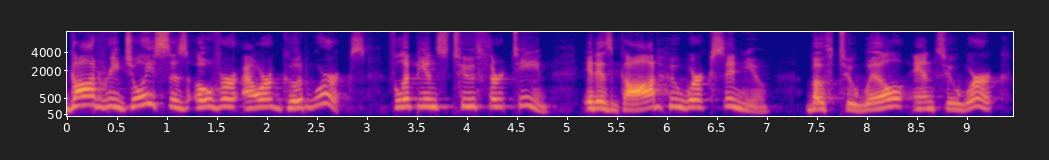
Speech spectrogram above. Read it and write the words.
God rejoices over our good works. Philippians 2:13. It is God who works in you, both to will and to work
